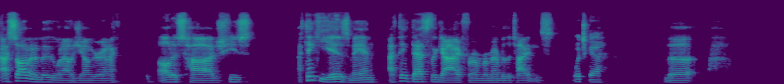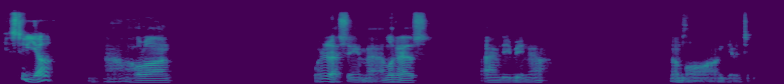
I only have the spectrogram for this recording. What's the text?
I saw him in a movie when I was younger, and I Aldis Hodge. He's, I think he is man. I think that's the guy from Remember the Titans. Which guy? The He's too young. oh, hold on, where did I see him at? I'm looking at his IMDb now. Come on, give it to me.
